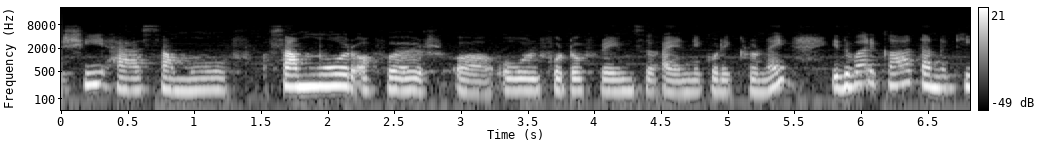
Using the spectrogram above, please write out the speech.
she has some more some more of our old photo frames అవన్నీ కూడా ఇక్కడ ఉన్నాయి. ఇదివరకు తనకి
